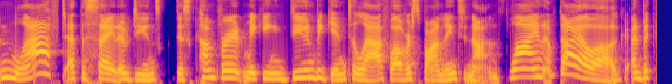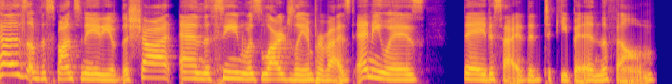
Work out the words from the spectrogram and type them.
laughed at the sight of Dunne's discomfort, making Dunne begin to laugh while responding to Naughton's line of dialogue. And because of the spontaneity of the shot and the scene was largely improvised anyways, they decided to keep it in the film.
